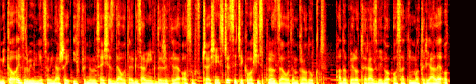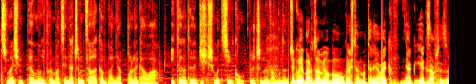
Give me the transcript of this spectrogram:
Mikołaj zrobił nieco inaczej i w pewnym sensie zdał to egzamin, gdyż wiele osób wcześniej z czystej ciekawości sprawdzało ten produkt. A dopiero teraz w jego ostatnim materiale otrzymaliśmy pełną informację, na czym cała kampania polegała. I to na tyle w dzisiejszym odcinku. Życzymy Wam udanego Dziękuję bardzo, miło było ugrać ten materiałek, jak, jak zawsze zresztą.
